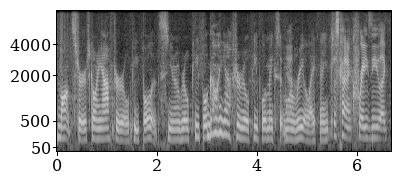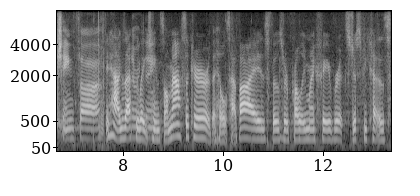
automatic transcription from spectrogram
monsters going after real people. It's, you know, real people going after real people. It makes it more Yeah. real, I think. Just kind of crazy, like chainsaw. Yeah, exactly like. Chainsaw Massacre or The Hills Have Eyes. Those are probably my favorites just because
